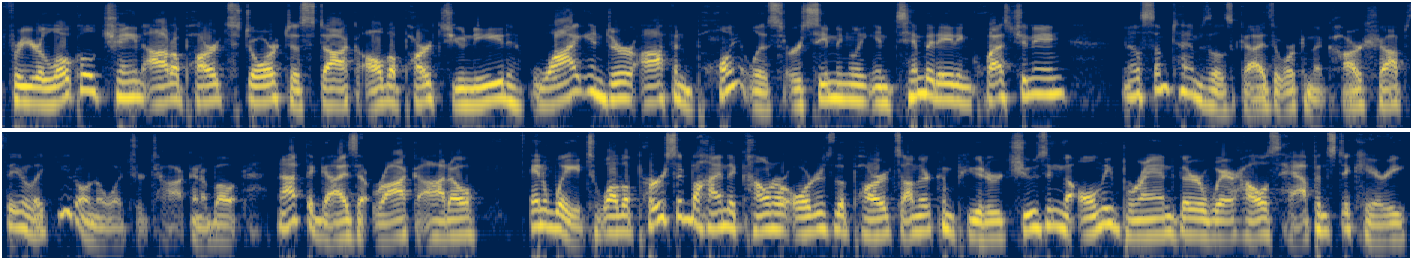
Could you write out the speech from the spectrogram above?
for your local chain auto parts store to stock all the parts you need. Why endure often pointless or seemingly intimidating questioning? You know, sometimes those guys that work in the car shops, they're like, you don't know what you're talking about. Not the guys at Rock Auto. And wait, while the person behind the counter orders the parts on their computer, choosing the only brand their warehouse happens to carry,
